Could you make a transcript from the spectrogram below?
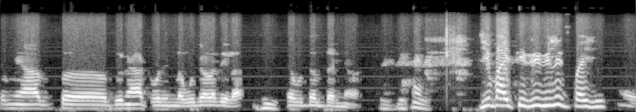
तुम्ही आज अं, जुन्या आठवणींना उजाळा दिला. त्याबद्दल धन्यवाद जी माहिती ती दिलीच पाहिजे हो.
